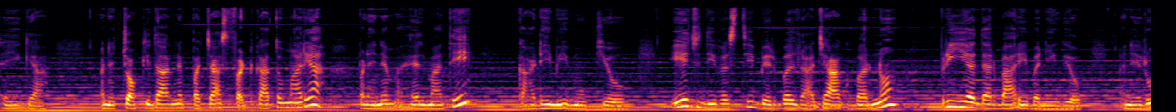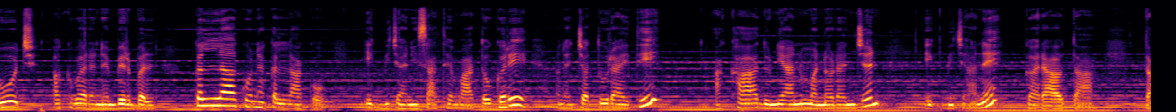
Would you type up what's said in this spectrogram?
થઈ ગયા અને ચોકીદારને પચાસ ફટકા તો માર્યા, પણ એને મહેલમાંથી કાઢી બી મૂક્યો. એ જ દિવસથી બિરબલ રાજા અકબરનો પ્રિય દરબારી બની ગયો અને રોજ અકબર અને બિરબલ કલાકોના કલાકો એકબીજાની સાથે વાતો કરે અને ચતુરાઈથી આખા દુનિયાનું મનોરંજન એકબીજાને કરાવતા. તો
